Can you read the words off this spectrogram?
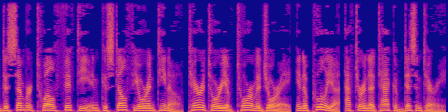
December 1250 in Castelfiorentino territory of Torremaggiore, in Apulia, after an attack of dysentery.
